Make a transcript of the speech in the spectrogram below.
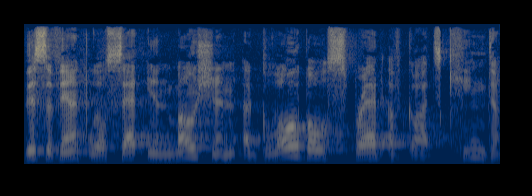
This event will set in motion a global spread of God's kingdom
